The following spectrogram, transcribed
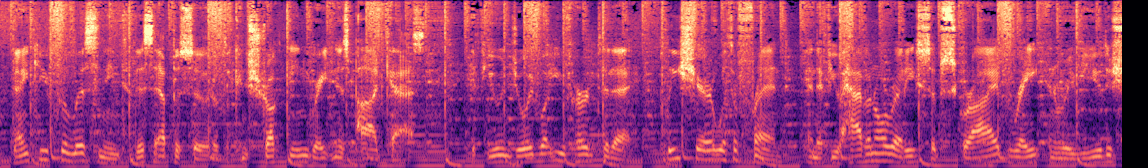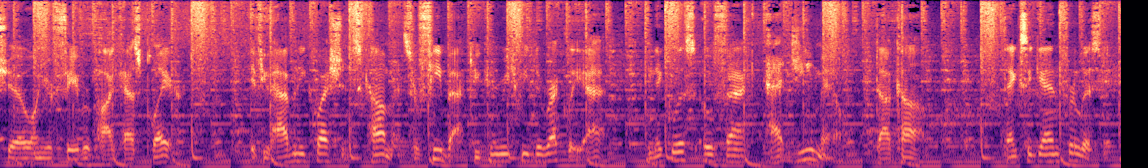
Thank you for listening to this episode of the Constructing Greatness Podcast. If you enjoyed what you've heard today, please share it with a friend. And if you haven't already, subscribe, rate, and review the show on your favorite podcast player. If you have any questions, comments, or feedback, you can reach me directly at nicholasofac at gmail.com. Thanks again for listening.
